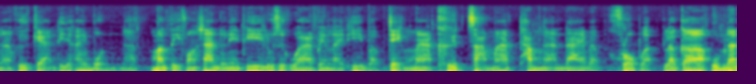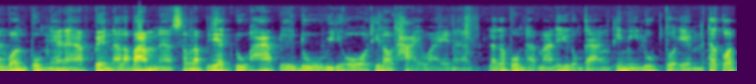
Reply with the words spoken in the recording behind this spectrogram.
นะคือแกนที่จะให้หมุนนะครับมัลติฟัง c t ชันตัวนี้พี่รู้สึกว่าเป็นอะไรที่แบบเจ๋งมากคือสามารถทำงานได้แบบครบอะแล้วก็ปุ่มด้านบนปุ่มนี้นะครับเป็นอัลบั้มนะสำหรับเรียกดูภาพหรือดูวิดีโอที่เราถ่ายไว้นะครับแล้วก็ปุ่มถัดมาที่อยู่ตรงกลางที่มีรูปตัว M ถ้ากด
